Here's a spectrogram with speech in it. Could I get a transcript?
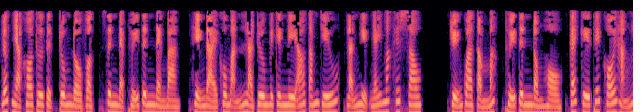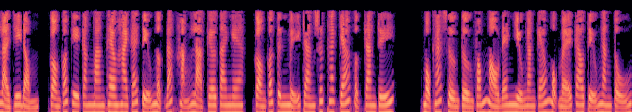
đất nhà kho thư tịch trung đồ vật, xinh đẹp thủy tinh đèn bàn, hiện đại khung ảnh là trương bikini áo tắm chiếu, lãnh nghiệt nháy mắt hết sau. Chuyển qua tầm mắt, thủy tinh đồng hồ, cái kia thiết khối hẳn là di động, còn có kia căng mang theo hai cái tiểu ngật đáp hẳn là kêu tai nghe, còn có tinh mỹ trang sức thác giá vật trang trí. Một khác sườn tường phóng màu đen nhiều ngăn kéo một mễ cao tiểu ngăn tủ,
